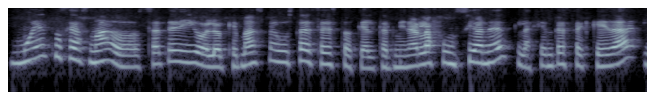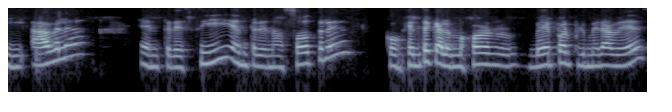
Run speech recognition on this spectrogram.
Muy entusiasmados, ya te digo, lo que más me gusta es esto, que al terminar las funciones la gente se queda y habla entre sí, entre nosotros, con gente que a lo mejor ve por primera vez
